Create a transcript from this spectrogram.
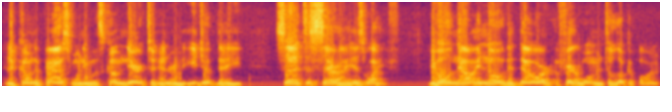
And it come to pass, when he was come near to enter into Egypt, that he said unto Sarai his wife, Behold, now I know that thou art a fair woman to look upon.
